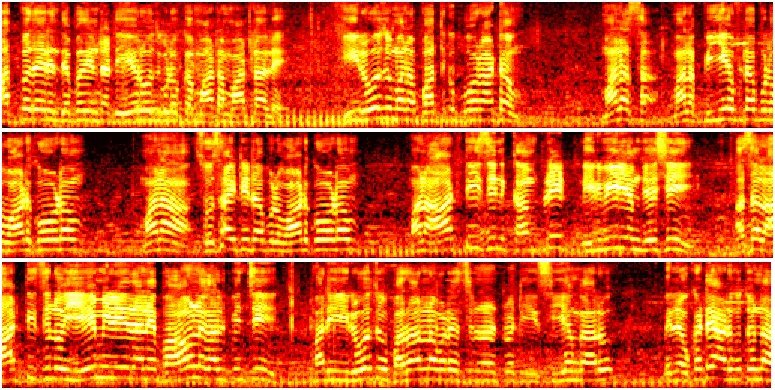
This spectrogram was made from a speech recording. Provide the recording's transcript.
ఆత్మధైర్యం దెబ్బతింటే ఏ రోజు కూడా ఒక మాట మాట్లాడలే. ఈరోజు మన బతుకు పోరాటం మన స- మన పిఎఫ్ డబ్బులు వాడుకోవడం మన సొసైటీ డబ్బులు వాడుకోవడం మన ఆర్టీసీని కంప్లీట్ నిర్వీర్యం చేసి అసలు ఆర్టీసీలో ఏమీ లేదనే భావన కల్పించి మరి ఈరోజు పదార్న పడేస్తున్నటువంటి ఈ సీఎం గారు మీరు ఒకటే అడుగుతున్నా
